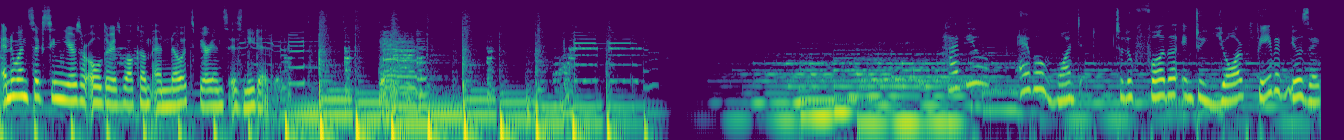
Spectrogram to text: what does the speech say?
Anyone 16 years or older is welcome and no experience is needed. Have you ever wanted to look further into your favorite music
